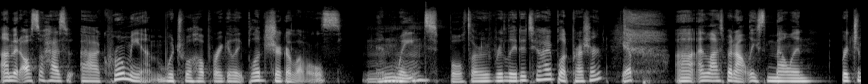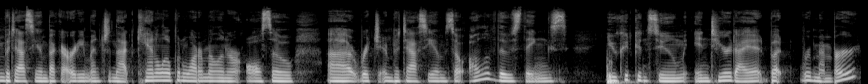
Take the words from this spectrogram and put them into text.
um, it also has uh, chromium, which will help regulate blood sugar levels and weight. Both are related to high blood pressure. Mm-hmm. Yep. Uh, and last but not least, melon. Rich in potassium. Becca already mentioned that. Cantaloupe and watermelon are also uh, rich in potassium. So, all of those things you could consume into your diet. But remember,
